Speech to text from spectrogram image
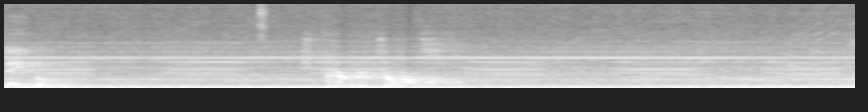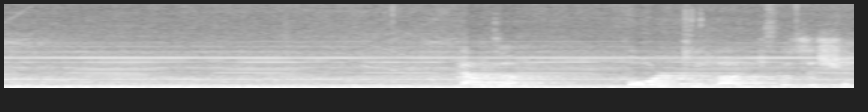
stable 出力必要なし Gundam Forward to launch position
